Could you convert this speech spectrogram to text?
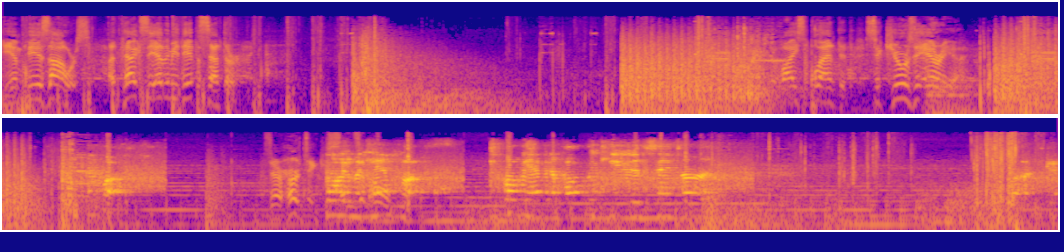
EMP is ours. Attack the enemy data center. Device planted. Secure the area. They're hurting. Send the them home. He's probably having a barbecue at the same time. Well, okay.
